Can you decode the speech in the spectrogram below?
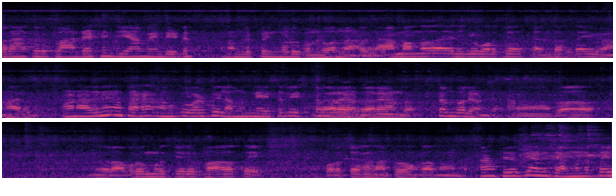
ഒരാൾക്ക് ഒരു പ്ലാന്റേഷൻ ചെയ്യാൻ വേണ്ടിയിട്ട് നമ്മളിപ്പോൾ ഇങ്ങോട്ട് കൊണ്ടുവന്നതാണ്. ഞാൻ വന്നത് എനിക്ക് കുറച്ച് ചന്ദന തൈ വേണമായിരുന്നു. ആണ് അതിന് തരാം നമുക്ക് കുഴപ്പമില്ല. നമുക്ക് നഴ്സറി ഇഷ്ടം പോലെ ഉണ്ട്. ഇഷ്ടം പോലെ ഉണ്ട്. അപ്പോൾ റബ്ബർ മുറിച്ചൊരു ഭാഗത്തെ കുറച്ചൊക്കെ നട്ടു നോക്കാമെന്നുണ്ട് ആ തീർച്ചയായും ചന്ദനത്തെ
